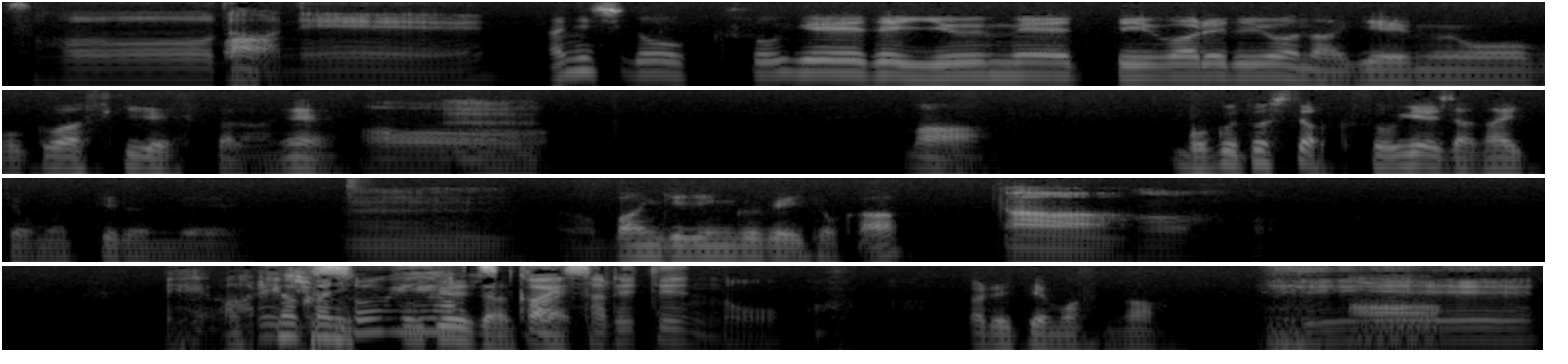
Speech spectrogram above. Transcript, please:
そうだね。何しろクソゲーで有名って言われるようなゲームを僕は好きですからね。おーうんまあ、僕としてはクソゲーじゃないって思ってるんで、た。うん。あのバンギリングベイとか、ああーえ、あれ、クソゲー扱いされてんの？されてますな。へえ。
